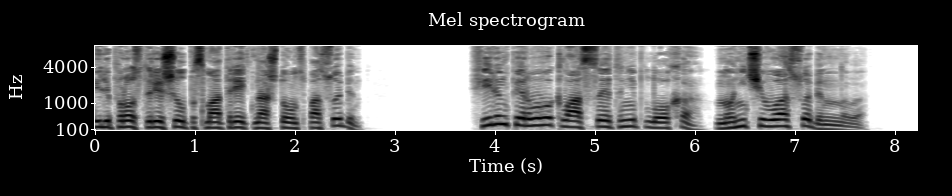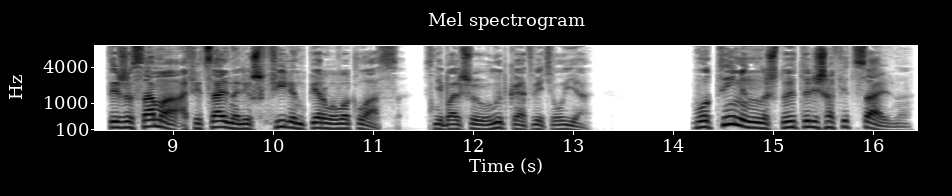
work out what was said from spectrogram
«Или просто решил посмотреть, на что он способен?» «Филин первого класса — это неплохо, но ничего особенного». «Ты же сама официально лишь филин первого класса», — с небольшой улыбкой ответил я. «Вот именно, что это лишь официально.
